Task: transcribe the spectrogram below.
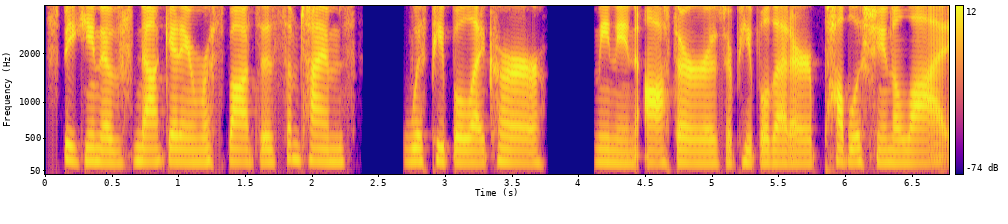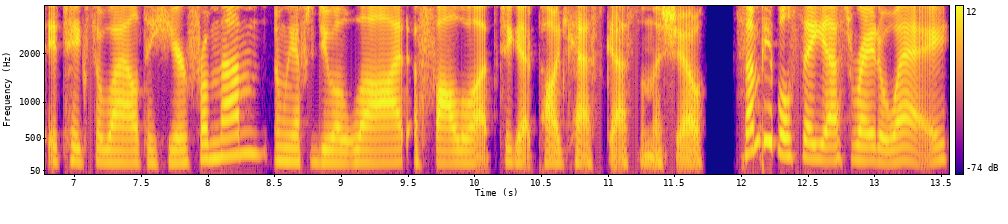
Speaking of not getting responses, sometimes with people like her, meaning authors or people that are publishing a lot, it takes a while to hear from them. And we have to do a lot of follow up to get podcast guests on the show. Some people say yes right away.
